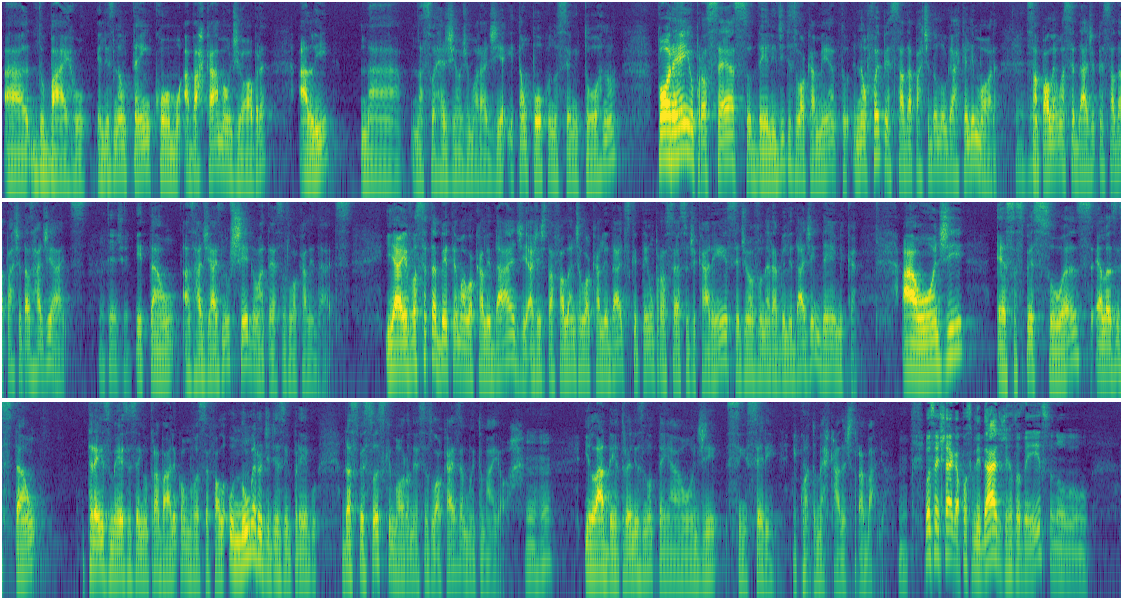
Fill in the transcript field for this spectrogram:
uh, do bairro, eles não têm como abarcar a mão de obra ali na, na sua região de moradia e tampouco no seu entorno. Porém, o processo dele de deslocamento não foi pensado a partir do lugar que ele mora. Uhum. São Paulo é uma cidade pensada a partir das radiais. Entendi. Então, as radiais não chegam até essas localidades. E aí você também tem uma localidade, a gente está falando de localidades que têm um processo de carência, de uma vulnerabilidade endêmica, aonde essas pessoas elas estão três meses em um trabalho, como você falou, o número de desemprego das pessoas que moram nesses locais é muito maior. Uhum. E lá dentro eles não têm aonde se inserir enquanto mercado de trabalho. Hum. Você enxerga a possibilidade de resolver isso no,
